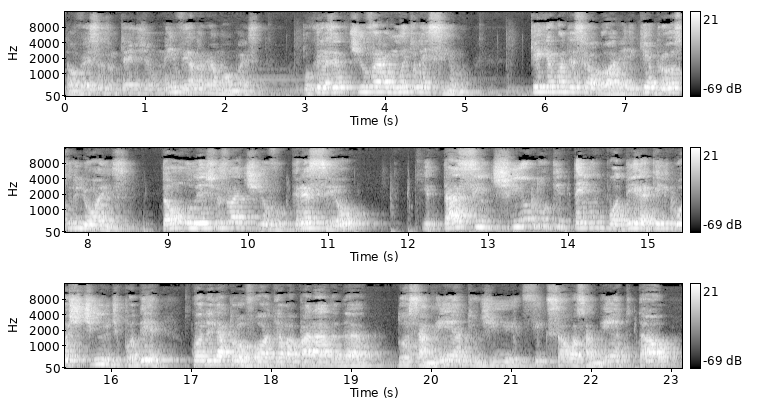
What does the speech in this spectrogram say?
Talvez vocês não estejam nem vendo a minha mão, mas porque o executivo era muito lá em cima. O que, que aconteceu agora? Ele quebrou os grilhões. Então o legislativo cresceu e está sentindo que tem um poder, aquele gostinho de poder, quando ele aprovou aquela parada da, do orçamento, de fixar o orçamento e tal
